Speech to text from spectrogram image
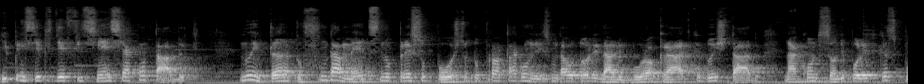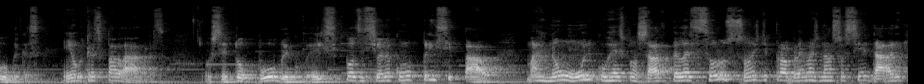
e princípios de eficiência accountability. No entanto, fundamenta-se no pressuposto do protagonismo da autoridade burocrática do Estado na condição de políticas públicas. Em outras palavras, o setor público ele se posiciona como principal, mas não o único responsável pelas soluções de problemas na sociedade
